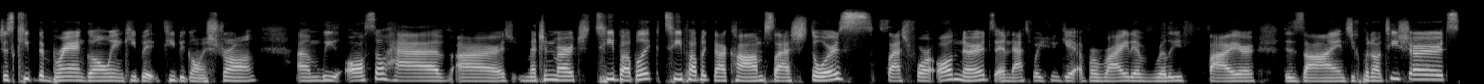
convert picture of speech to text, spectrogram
just keep the brand going, keep it keep it going strong. Um, we also have our you mentioned merch, TeePublic, teepublic.com slash stores slash for all nerds. And that's where you can get a variety of really fire designs. You can put on t-shirts.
